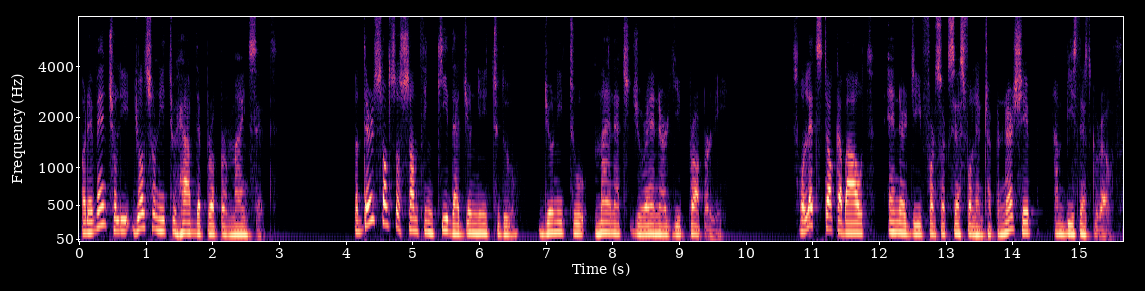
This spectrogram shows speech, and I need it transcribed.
But eventually, you also need to have the proper mindset. But there's also something key that you need to do. You need to manage your energy properly. So let's talk about energy for successful entrepreneurship and business growth.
